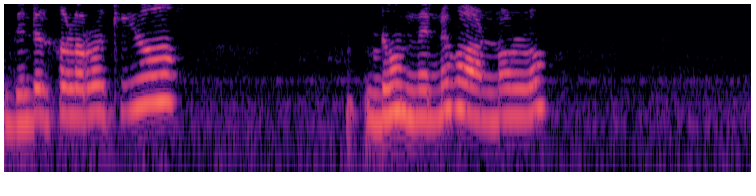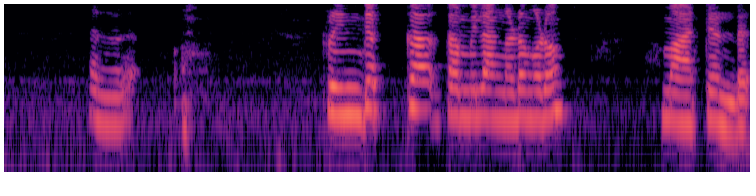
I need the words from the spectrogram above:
ഇതിന്റെ ഒരു കളർ നോക്കിയോ? ഇതൊന്നെ കാണുന്നുള്ളൂ. അല്ല. പ്രിന്റൊക്കെ തമ്മിൽ അങ്ങോട്ടും ഇങ്ങോട്ടും മാറ്റമുണ്ട്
